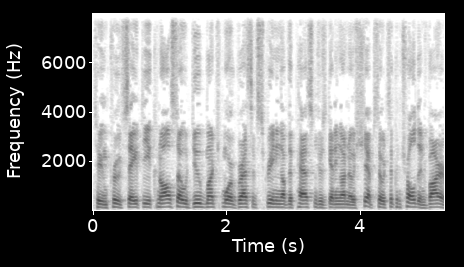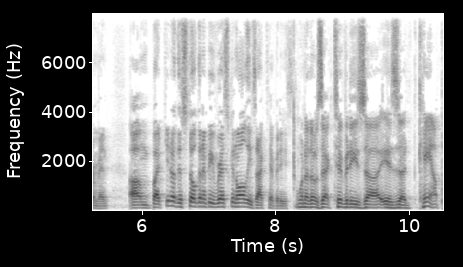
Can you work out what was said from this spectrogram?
to improve safety. You can also do much more aggressive screening of the passengers getting on those ships. So it's a controlled environment. Um, but, you know, there's still going to be risk in all these activities. One of those activities uh, is a camp.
